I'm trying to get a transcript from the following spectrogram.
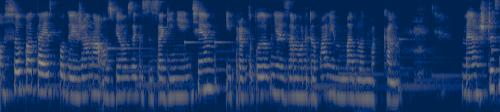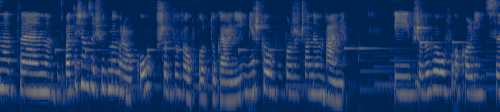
Osoba ta jest podejrzana o związek z zaginięciem i prawdopodobnie zamordowaniem Madeleine McCann. Mężczyzna ten w 2007 roku przebywał w Portugalii, mieszkał w wypożyczonym wanie i przebywał w okolicy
